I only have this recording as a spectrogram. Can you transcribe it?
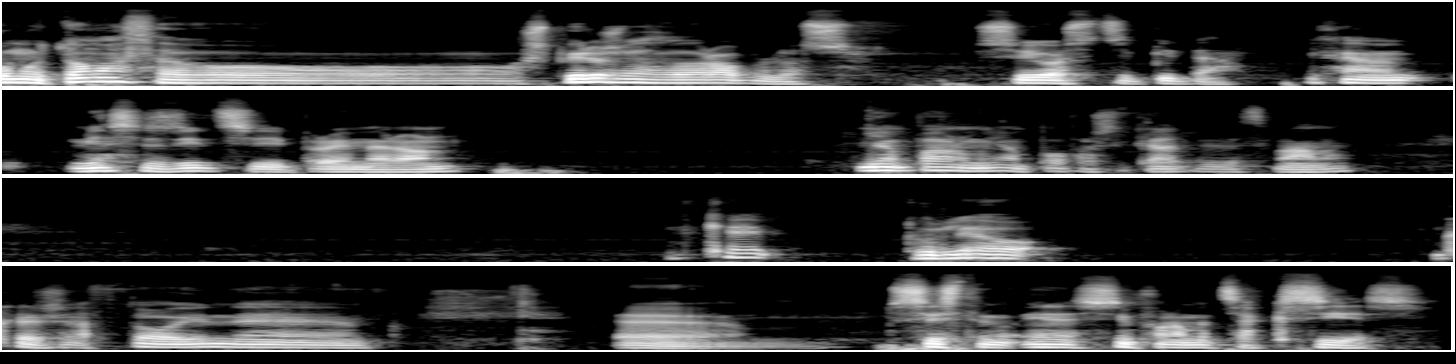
που μου το έμαθε ο Σπύρος Βαθοδωρόπουλος, CEO στη Τσιπίτα. Είχαμε μια συζήτηση προημερών, για να πάρουμε μια απόφαση κάτι, δεν θυμάμαι. Και του λέω, ξέρεις, αυτό είναι, ε, σύστημα, είναι σύμφωνα με τις αξίες.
